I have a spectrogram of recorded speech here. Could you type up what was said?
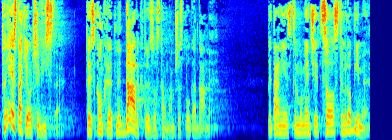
to nie jest takie oczywiste. To jest konkretny dar, który został nam przez Boga dany. Pytanie jest w tym momencie, co z tym robimy?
